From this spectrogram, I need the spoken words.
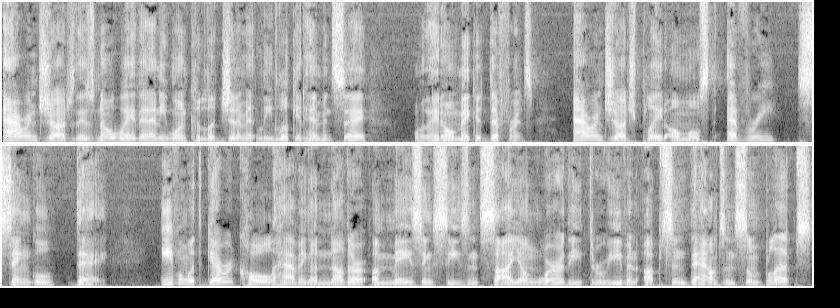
Aaron Judge, there's no way that anyone could legitimately look at him and say, well, they don't make a difference. Aaron Judge played almost every single day. Even with Gerrit Cole having another amazing season, Cy Young worthy, through even ups and downs and some blips,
